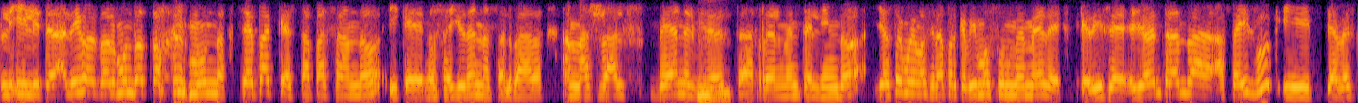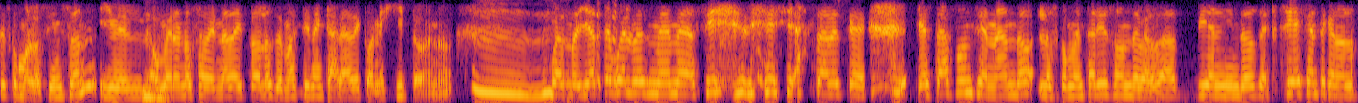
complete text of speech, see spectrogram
y literal digo todo el mundo, todo el mundo, sepa qué está pasando y que nos ayuden a salvar a más Ralph. Vean el video, mm. está realmente lindo. Yo estoy muy emocionada porque vimos un meme de que dice, yo entrando a, Facebook y ya ves que es como los Simpson y el Homero no sabe nada y todos los demás tienen cara de conejito, ¿no? Mm. Cuando ya te vuelves meme así, ya sabes que, que está funcionando. Los comentarios son de verdad bien lindos. Sí hay gente que no lo,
